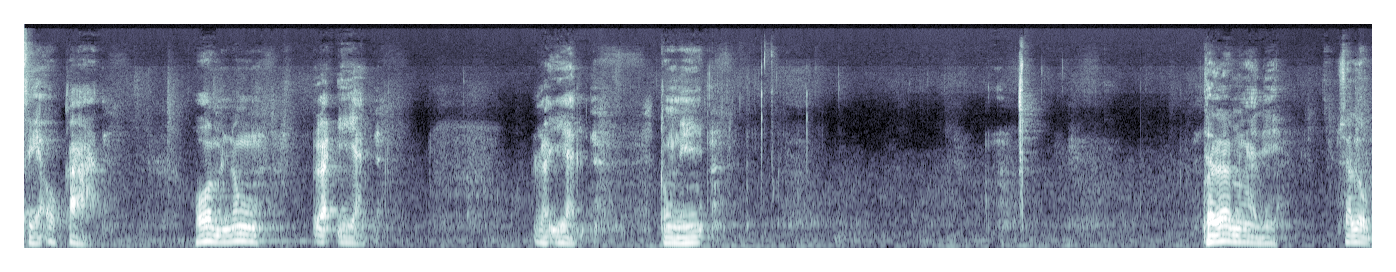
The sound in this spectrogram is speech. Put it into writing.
เสียโอกาสโอ้มันต้องละเอียด ละเอียดตรงนี้ จะเริ่มยังไงดี สรุป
